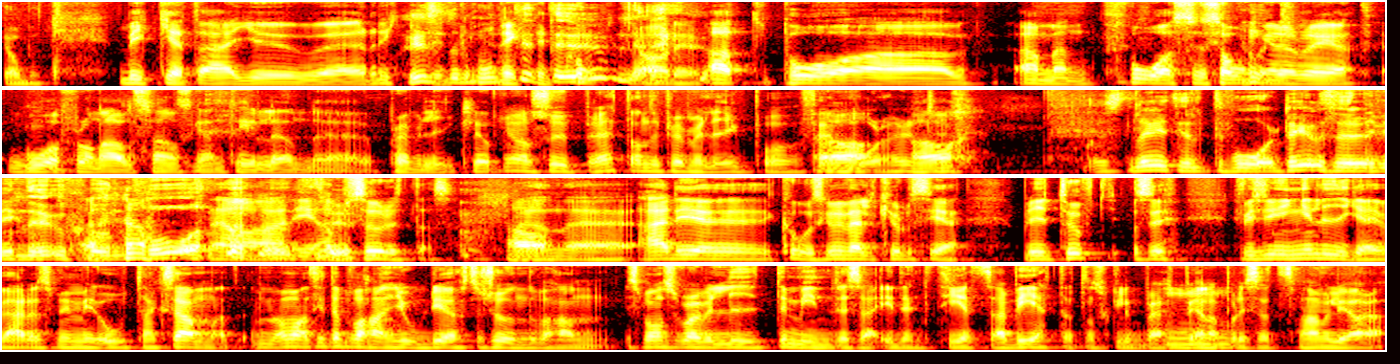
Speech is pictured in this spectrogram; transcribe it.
jobbet. Vilket är ju eh, riktigt, Just det, riktigt coolt. Ja, det- Att på uh, ja, men, två säsonger eller det, gå från allsvenskan till en eh, Premier League-klubb. Ja, superettan i Premier League på fem Ja, år. Här ja. Inte. Så lägger till två år till så är det division 2. Ja, det är absurt alltså. Men äh, det är coolt. Det ska bli väldigt kul att se. Det blir tufft. Alltså, det finns ju ingen liga i världen som är mer otacksam. Om man tittar på vad han gjorde i Östersund och vad han... I Sponsor var det väl lite mindre så här, identitetsarbete, att de skulle börja spela på det sätt som han vill göra.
